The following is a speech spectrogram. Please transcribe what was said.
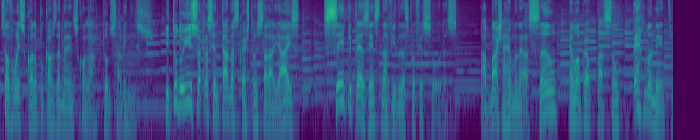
só vão à escola por causa da merenda escolar, todos sabem disso. E tudo isso acrescentado às questões salariais sempre presentes na vida das professoras. A baixa remuneração é uma preocupação permanente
